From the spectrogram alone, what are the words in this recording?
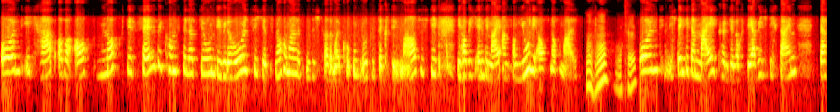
Und ich habe aber auch noch dieselbe Konstellation, die wiederholt sich jetzt noch einmal, jetzt muss ich gerade mal gucken, Pluto Sextil Mars ist die, die habe ich Ende Mai, Anfang Juni auch nochmal. Mhm, okay. Und ich denke, der Mai könnte noch sehr wichtig sein, dass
